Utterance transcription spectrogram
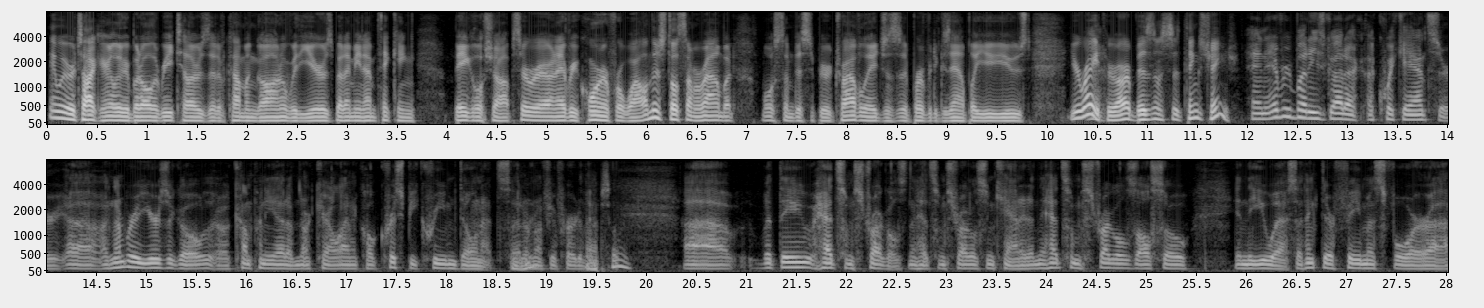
And we were talking earlier about all the retailers that have come and gone over the years, but I mean, I'm thinking bagel shops. They were on every corner for a while, and there's still some around, but most of them disappeared. Travel agents is a perfect example you used. You're right. There are businesses, things change. And everybody's got a, a quick answer. Uh, a number of years ago, a company out of North Carolina called Krispy Kreme Donuts. I don't know if you've heard of them. Absolutely. Uh, but they had some struggles, and they had some struggles in Canada, and they had some struggles also in the U.S. I think they're famous for uh,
